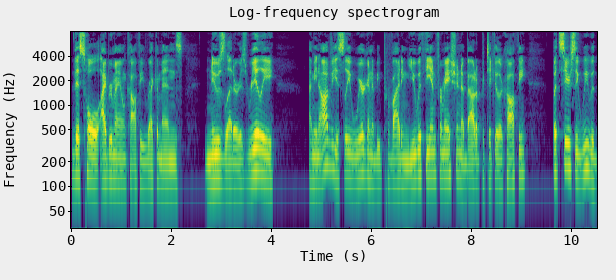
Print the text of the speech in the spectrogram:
this whole I brew my own coffee recommends newsletter is really I mean, obviously, we're going to be providing you with the information about a particular coffee, but seriously, we would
